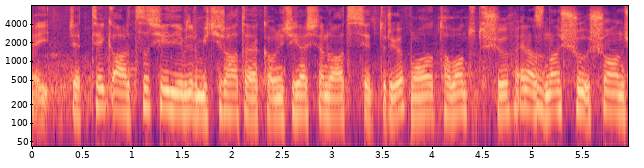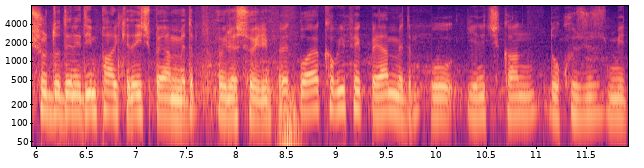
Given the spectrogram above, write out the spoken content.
ya. Tek artı şey diyebilirim. içi rahat ayakkabının. içi gerçekten rahat hissettiriyor. Ama taban tutuşu en azından şu şu an şurada denediğim parkede hiç beğenmedim. Öyle söyleyeyim. Evet bu ayakkabıyı pek beğenmedim. Bu yeni çıkan 900 mid.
